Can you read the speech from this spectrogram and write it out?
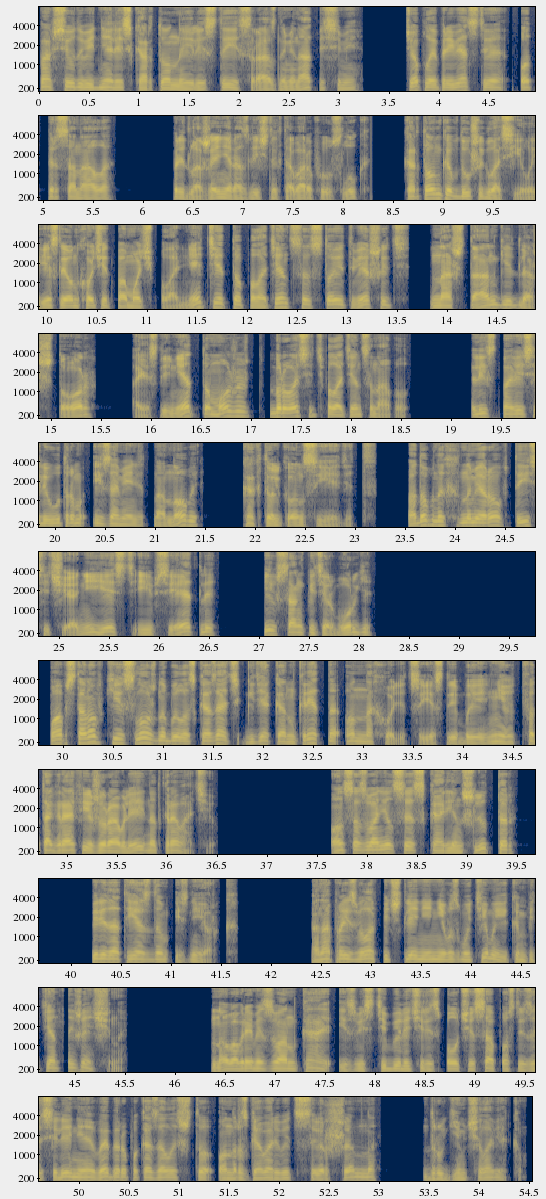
Повсюду виднелись картонные листы с разными надписями, теплое приветствие от персонала, предложение различных товаров и услуг. Картонка в душе гласила, если он хочет помочь планете, то полотенце стоит вешать на штанги для штор, а если нет, то может бросить полотенце на пол. Лист повесили утром и заменят на новый, как только он съедет. Подобных номеров тысячи, они есть и в Сиэтле, и в Санкт-Петербурге. По обстановке сложно было сказать, где конкретно он находится, если бы не фотографии журавлей над кроватью. Он созвонился с Карин Шлюттер перед отъездом из Нью-Йорка. Она произвела впечатление невозмутимой и компетентной женщины. Но во время звонка из вестибюля через полчаса после заселения Веберу показалось, что он разговаривает с совершенно другим человеком.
